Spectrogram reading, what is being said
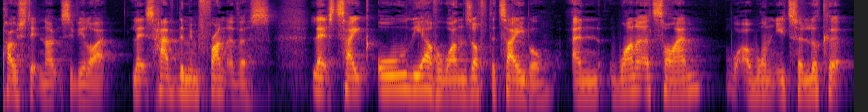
post-it notes if you like. Let's have them in front of us. Let's take all the other ones off the table. And one at a time, I want you to look at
